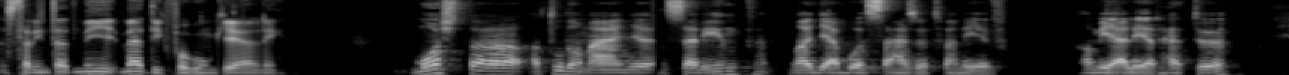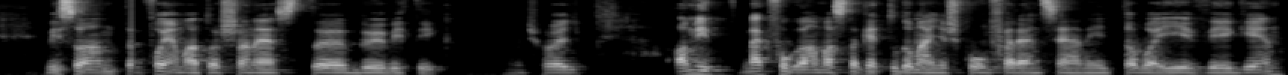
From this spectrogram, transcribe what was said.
Szerinted mi meddig fogunk élni? Most a, a tudomány szerint nagyjából 150 év, ami elérhető, viszont folyamatosan ezt bővítik. Úgyhogy amit megfogalmaztak egy tudományos konferencián így tavalyi év végén,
